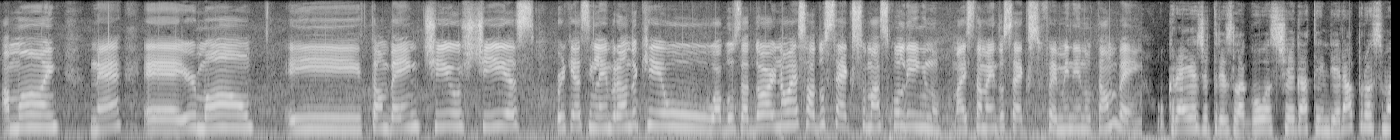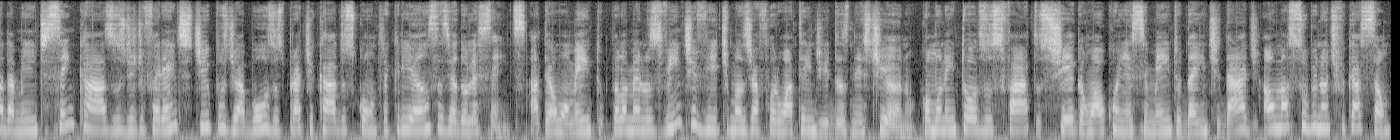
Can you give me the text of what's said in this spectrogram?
a mãe, né? É, irmão e também tios, tias, porque assim, lembrando que o abusador não é só do sexo masculino, mas também do sexo feminino também. O CREAS de Três Lagoas chega a atender aproximadamente 100 casos de diferentes tipos de abusos praticados contra crianças e adolescentes. Até o momento, pelo menos 20 vítimas já foram atendidas neste ano. Como nem todos os fatos chegam ao conhecimento da entidade, há uma subnotificação,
